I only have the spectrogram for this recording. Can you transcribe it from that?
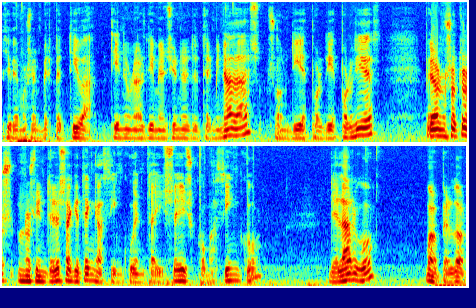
si vemos en perspectiva, tiene unas dimensiones determinadas, son 10 por 10 por 10, pero a nosotros nos interesa que tenga 56,5 de largo, bueno, perdón,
